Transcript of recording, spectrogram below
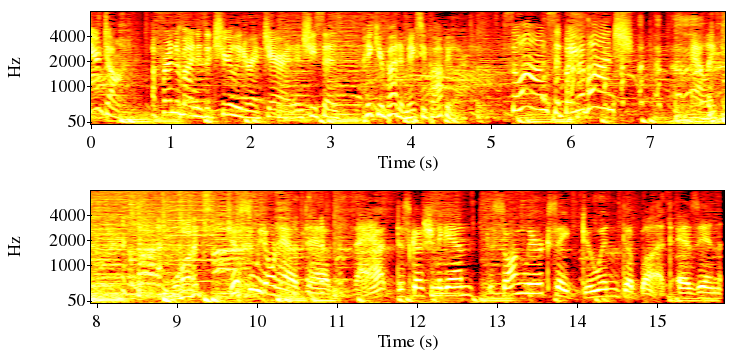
Dear Dawn, a friend of mine is a cheerleader at Jared, and she says, pick your butt, it makes you popular. So long, sit by you at lunch. Allie. What? Just so we don't have to have that discussion again, the song lyrics say doing da butt, as in,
